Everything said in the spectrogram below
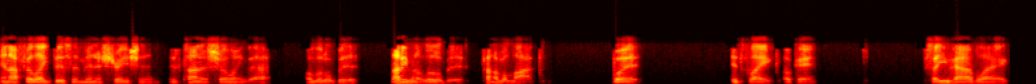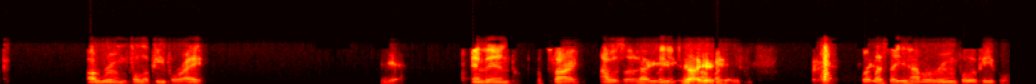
and I feel like this administration is kind of showing that a little bit. Not even a little bit, kind of a lot. But it's like, okay, say you have like a room full of people, right? yeah. And then, sorry, I was uh, No, you- cleaning no, you're up. But let's say you have a room full of people,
